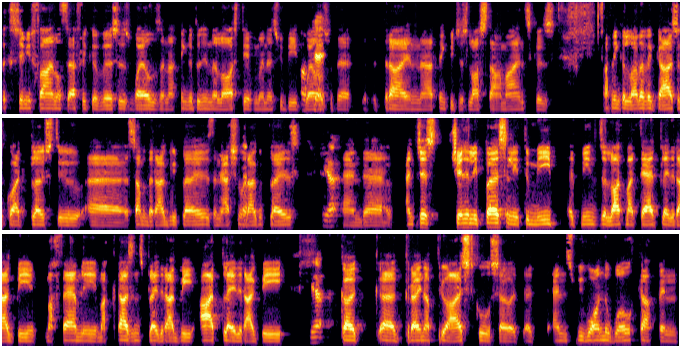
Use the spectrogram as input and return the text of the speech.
the semi-finals, Africa versus Wales, and I think it was in the last ten minutes we beat okay. Wales with the, with the try, and I think we just lost our minds because I think a lot of the guys are quite close to uh, some of the rugby players, the national yeah. rugby players. Yeah. And uh, and just generally, personally, to me, it means a lot. My dad played rugby. My family, my cousins played rugby. I played rugby yeah. go uh, growing up through high school. So it, it, and we won the World Cup and,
